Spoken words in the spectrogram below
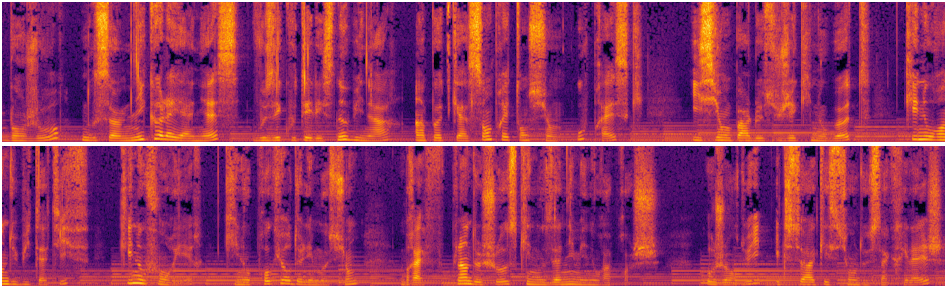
Bonjour, nous sommes Nicolas et Agnès, vous écoutez les Snobinards, un podcast sans prétention ou presque. Ici on parle de sujets qui nous bottent, qui nous rendent dubitatifs, qui nous font rire, qui nous procurent de l'émotion, bref, plein de choses qui nous animent et nous rapprochent. Aujourd'hui, il sera question de sacrilège,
